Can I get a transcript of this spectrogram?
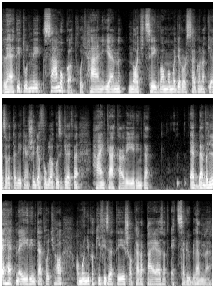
Lehet itt tudni számokat, hogy hány ilyen nagy cég van ma Magyarországon, aki ezzel a tevékenységgel foglalkozik, illetve hány KKV érintett ebben, vagy lehetne érintett, hogyha ha mondjuk a kifizetés, akár a pályázat egyszerűbb lenne?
